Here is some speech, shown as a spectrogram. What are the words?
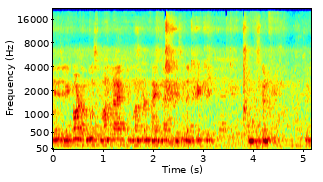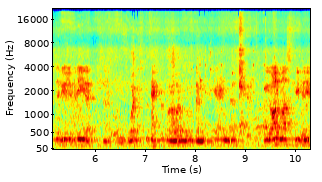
there is a record almost 1 lakh to 1.5 lakh cases are detected in this country. It's a really very, uh, uh, what is the factor for our whole country and uh, we all must be very,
